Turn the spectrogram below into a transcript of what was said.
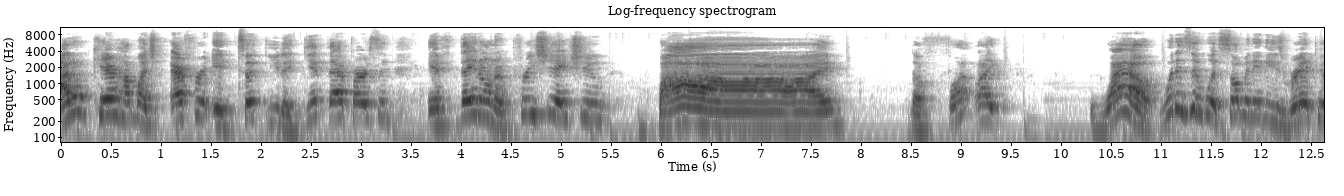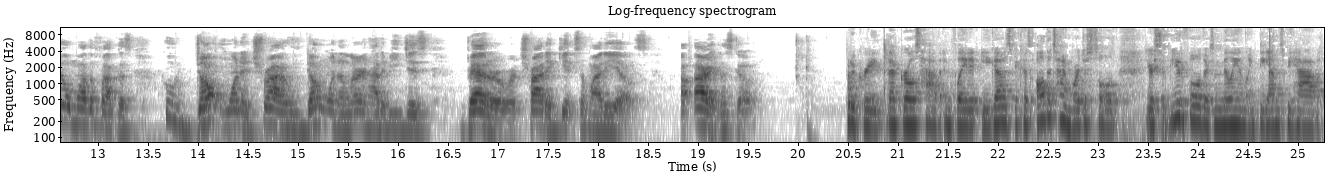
I don't care how much effort it took you to get that person if they don't appreciate you, bye. The fuck? Like, wow. What is it with so many of these red pill motherfuckers who don't want to try, who don't want to learn how to be just better or try to get somebody else? Uh, all right, let's go would agree that girls have inflated egos because all the time we're just told you're so beautiful. There's a million like DMs we have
